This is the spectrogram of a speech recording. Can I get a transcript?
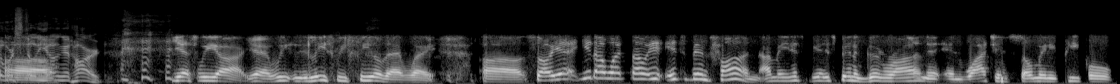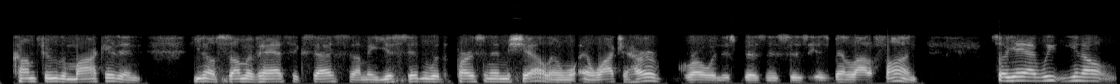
we're still Uh, young at heart. yes, we are. Yeah, we at least we feel that way. Uh, so yeah, you know what? though it, it's been fun. I mean, it's been, it's been a good run, and, and watching so many people come through the market, and you know, some have had success. I mean, you're sitting with the person in Michelle, and, and watching her grow in this business is has been a lot of fun. So yeah, we you know,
